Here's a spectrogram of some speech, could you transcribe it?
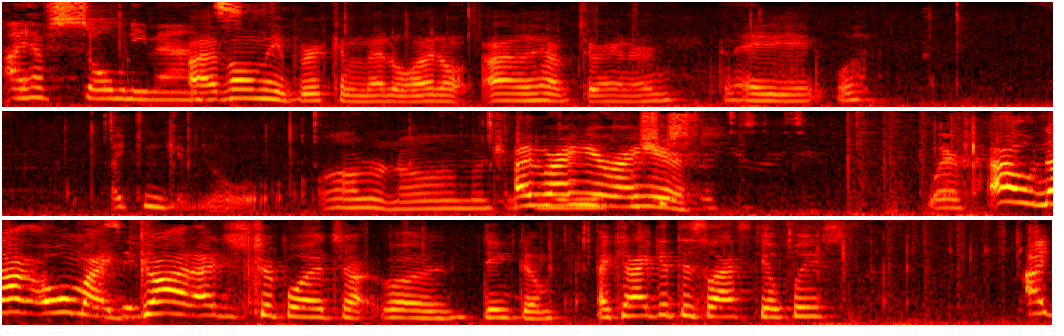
I have so many mans. I have only brick and metal. I don't. I have 388. What? I can give you I don't know how much. I'm can right here, right here. Where? Oh, not. Oh my god! I just triple headshot. Uh, dinked him. Uh, can I get this last kill, please? I,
